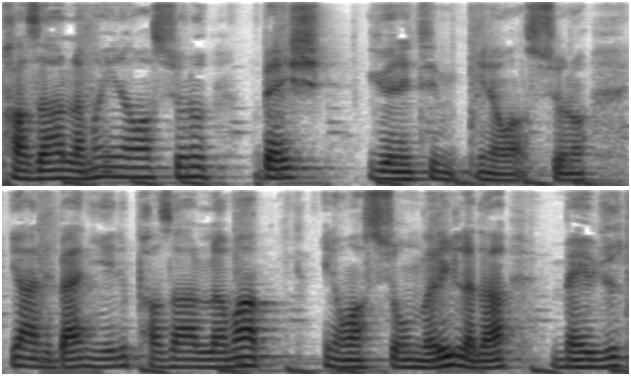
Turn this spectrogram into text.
pazarlama inovasyonu, beş yönetim inovasyonu. Yani ben yeni pazarlama inovasyonlarıyla da mevcut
